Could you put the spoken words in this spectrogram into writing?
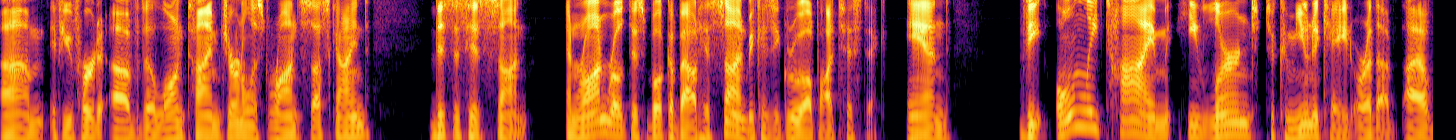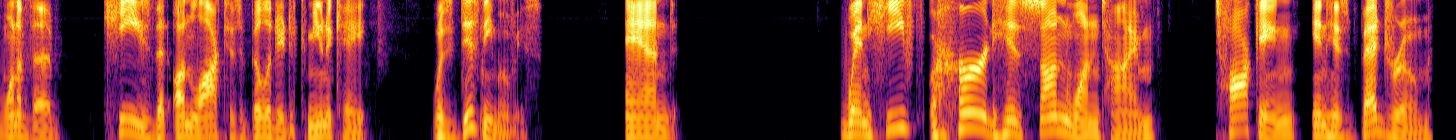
Um, if you've heard of the longtime journalist Ron Suskind, this is his son. And Ron wrote this book about his son because he grew up autistic. And the only time he learned to communicate, or the uh, one of the keys that unlocked his ability to communicate, was Disney movies. And when he heard his son one time talking in his bedroom,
